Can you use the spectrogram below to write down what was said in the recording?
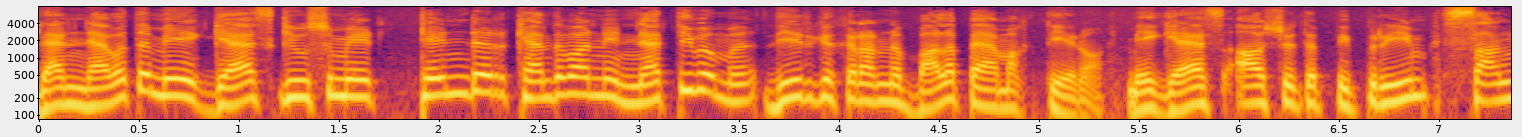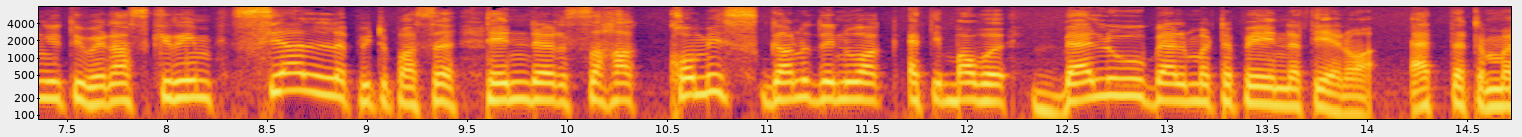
දැන් නැවත මේ ගෑස් ගියවසුමේ ටෙන්ඩර් කැඳවන්නේ නැතිවම දීර්ඝ කරන්න බලපෑමක් තියෙනවා. මේ ගෑස් ආශ්‍රිත පිපරීම් සංයුති වෙනස් කිරීම් සියල්ල පිටුපස ටෙන්ඩර් සහ කොමිස් ගණු දෙනුවක් ඇති බව බැලූ බැල්මට පේන්න තියෙනවා. ඇත්තටම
